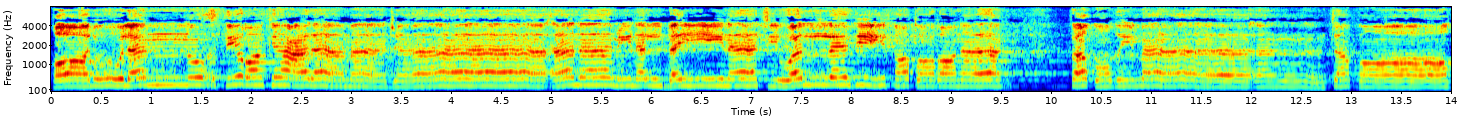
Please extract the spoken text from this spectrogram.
قالوا لن نؤثرك على ما جاءنا من البينات والذي فطرنا فاقض ما أنت قاض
